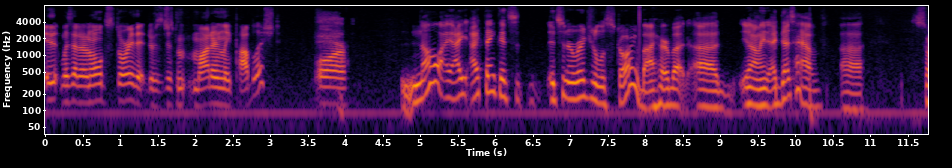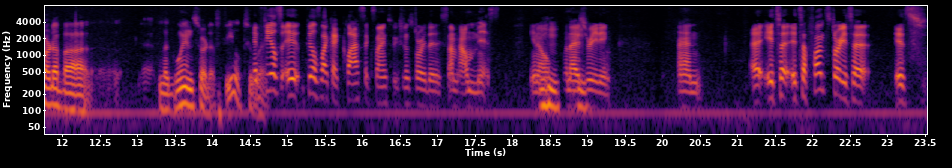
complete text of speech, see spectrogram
Is, was it an old story that was just modernly published, or? No, I, I, I, think it's it's an original story by her, but uh, you know, I mean, it does have uh, sort of a Le Guin sort of feel to it. It feels it feels like a classic science fiction story that is somehow missed. You know, mm-hmm. when I was mm-hmm. reading, and uh, it's a it's a fun story. It's a it's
